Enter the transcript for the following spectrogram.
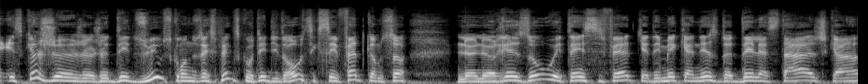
est-ce que je, je, déduis, ou ce qu'on nous explique du côté d'Hydro, c'est que c'est fait comme ça. Le, le réseau est ainsi fait qu'il y a des mécanismes de délestage quand,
